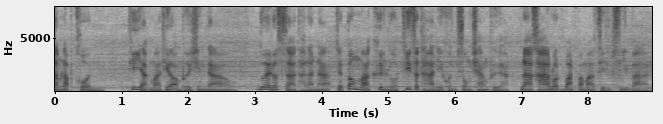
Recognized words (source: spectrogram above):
สำหรับคนที่อยากมาเที่ยวอำเภอเชียงดาว ด้วยรถสาธารณะจะต้องมาขึ้นรถที่สถานีขนส่งช้างเผือก ราคารถบัสประมาณ 44 บาท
